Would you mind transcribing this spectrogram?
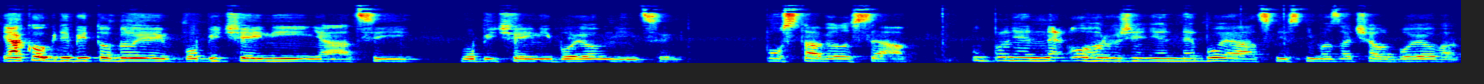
Jako kdyby to byli obyčejní nějací, obyčejní bojovníci. Postavil se a úplně neohroženě, nebojácně s nima začal bojovat.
